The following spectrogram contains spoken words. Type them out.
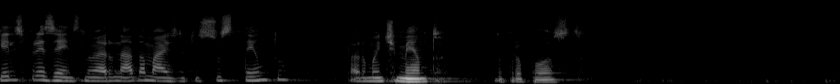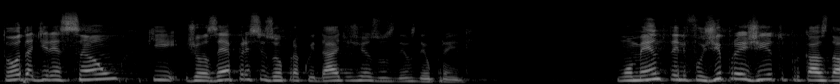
aqueles presentes não eram nada mais do que sustento para o mantimento do propósito. Toda a direção que José precisou para cuidar de Jesus, Deus deu para ele. O momento dele fugir para o Egito, por causa da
